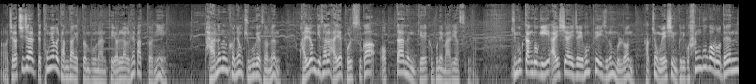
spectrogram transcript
어, 제가 취재할 때 통역을 담당했던 분한테 연락을 해봤더니 반응은커녕 중국에서는 관련 기사를 아예 볼 수가 없다는 게 그분의 말이었습니다. 중국 당국이 ICIJ 홈페이지는 물론 각종 외신 그리고 한국어로 된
